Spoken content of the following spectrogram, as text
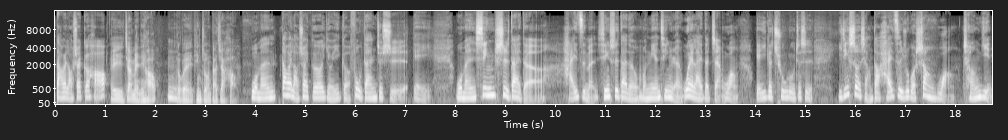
大卫老帅哥好。嘿，佳美你好，嗯，各位听众大家好。我们大卫老帅哥有一个负担，就是给我们新世代的孩子们、新世代的我们年轻人未来的展望，给一个出路，就是已经设想到孩子如果上网成瘾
